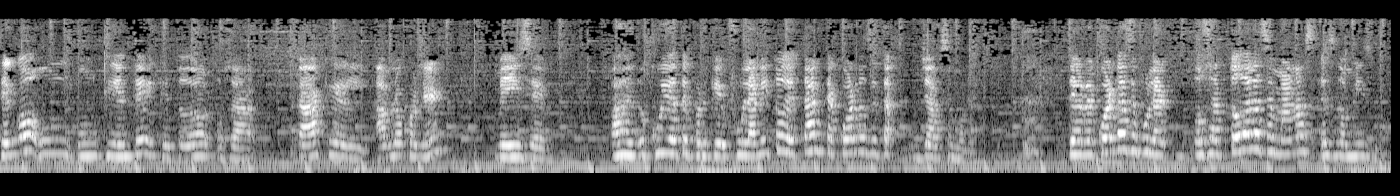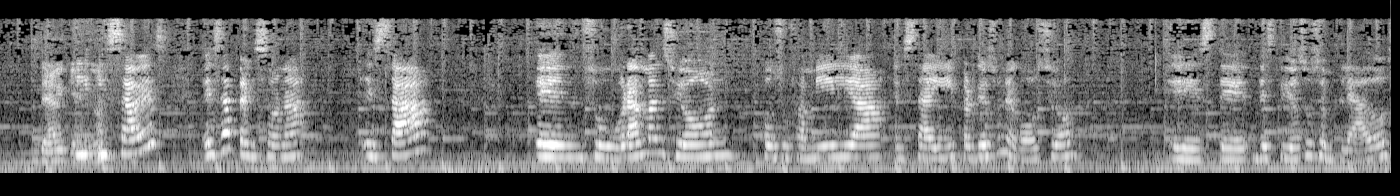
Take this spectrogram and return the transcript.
Tengo un, un cliente que todo, o sea, cada que hablo con él, me dice, ay, cuídate porque fulanito de tal, ¿te acuerdas de tal? Ya se murió. ¿Te recuerdas de fulanito? O sea, todas las semanas es lo mismo. De alguien, y, sabes, esa persona está en su gran mansión, con su familia, está ahí, perdió su negocio, este, despidió a sus empleados,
